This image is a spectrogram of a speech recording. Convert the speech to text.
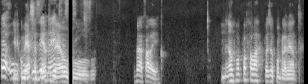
é o, ele começa dentro, né, o... Vai, fala aí. Não, pode falar, depois eu complemento.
